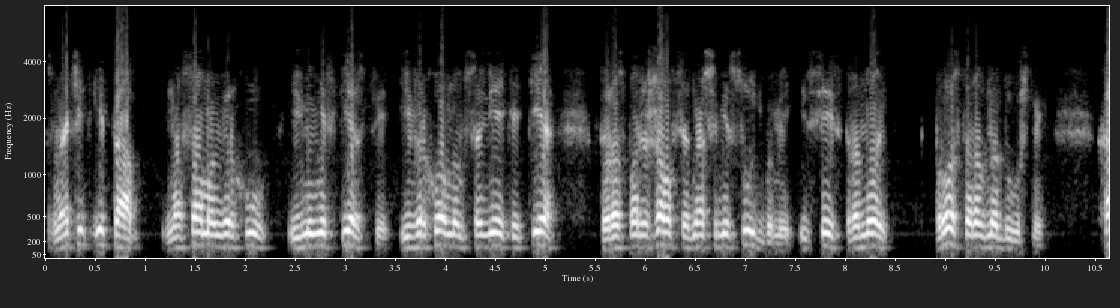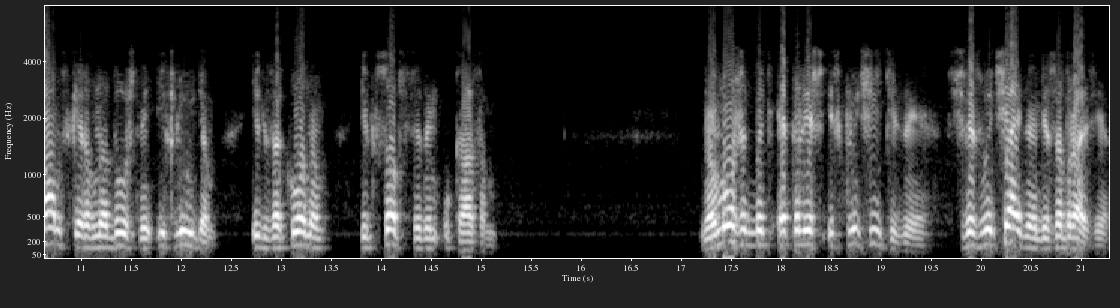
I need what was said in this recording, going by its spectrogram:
Значит и там, на самом верху, и в Министерстве, и в Верховном Совете те, кто распоряжался нашими судьбами и всей страной, просто равнодушны, хамски равнодушны и к людям, и к законам, и к собственным указам. Но может быть это лишь исключительные, чрезвычайное безобразие,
